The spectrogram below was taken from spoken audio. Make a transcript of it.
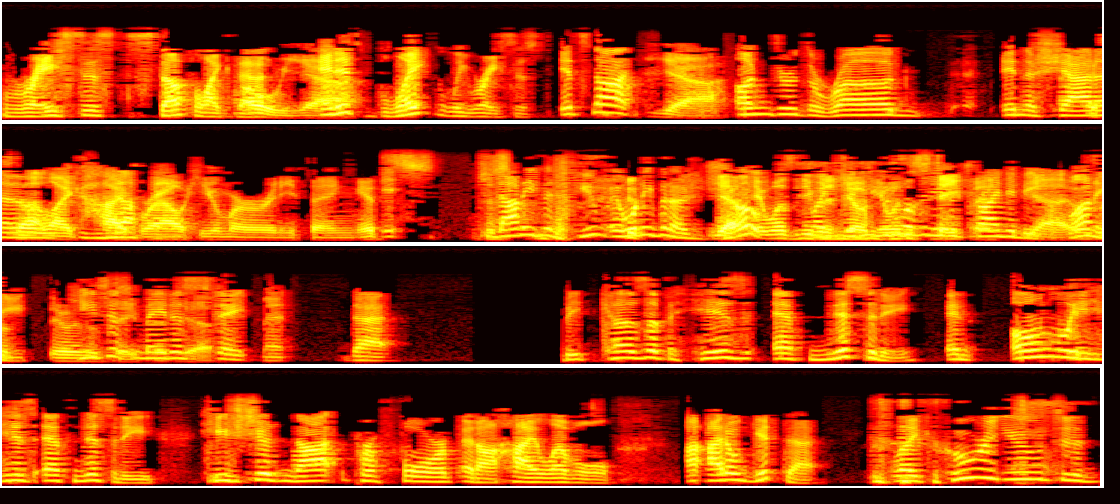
racist stuff like that. oh yeah. And it's blatantly racist. It's not yeah. under the rug, in the shadow. It's not like highbrow humor or anything. It's just not even humor. It wasn't even a joke. Yeah, it wasn't even like, a joke. He It was wasn't even trying to be Yeah, it was a- funny. he just statement, made a yeah. statement that because of his ethnicity and only his ethnicity, he should not perform at a high level. I, I don't get that. Like, who are you to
